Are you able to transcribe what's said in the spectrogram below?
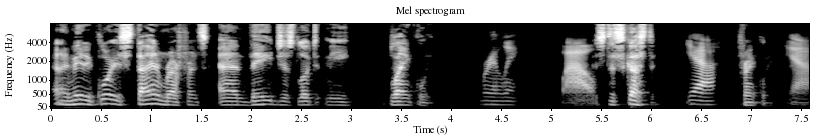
and I made a Gloria Steinem reference, and they just looked at me blankly. really? Wow. It's disgusting, Yeah. frankly. Yeah.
